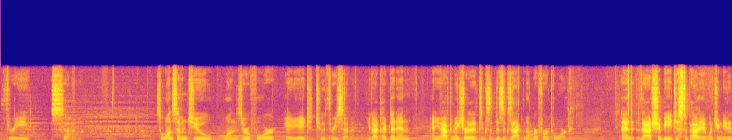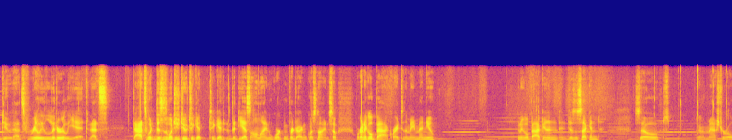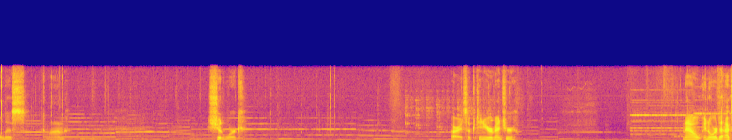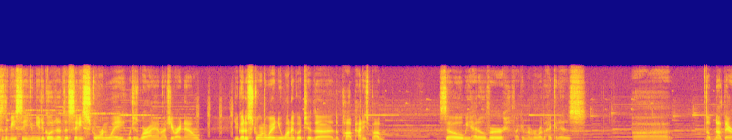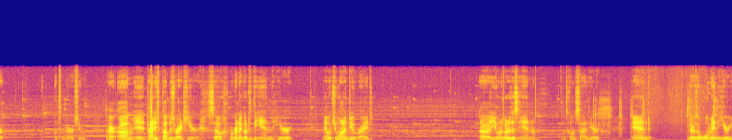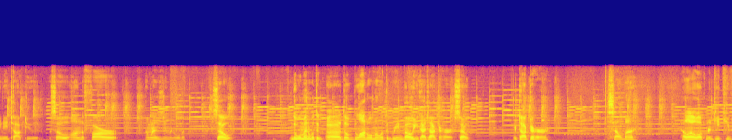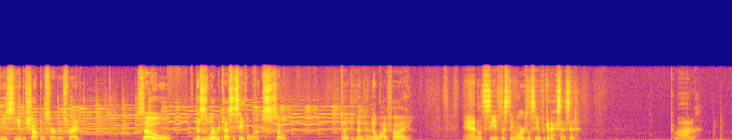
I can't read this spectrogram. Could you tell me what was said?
3, 7. So 172, 104, 88, 237. You gotta type that in, and you have to make sure that it's ex this exact number for it to work. And that should be just about it, what you need to do. That's really literally it. That's that's what this is what you do to get to get the DS Online working for Dragon Quest IX. So we're gonna go back right to the main menu gonna go back in, in just a second. So, just gonna master roll this. Come on. Should work. Alright, so continue your adventure. Now, in order to access the VC, you need to go to the city Stornway, which is where I am actually right now. You go to Stornway and you want to go to the, the pub, Patty's Pub. So we head over, if I can remember where the heck it is. Uh, nope, not there. That's embarrassing. Right, um, it, Patty's Pub is right here. So we're gonna go to the inn here. And what you want to do, right, uh, you want to go to this inn. Let's go inside here. And there's a woman here you need to talk to. So on the far, I'm gonna zoom in a little bit. So the woman with the uh, the blonde woman with the green bow, you gotta talk to her. So we talk to her. Selma. Hello, welcome to DQVC, the shopping service, right? So this is where we test to see if it works. So connect to Nintendo Wi-Fi, and let's see if this thing works. Let's see if we can access it. Come on.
